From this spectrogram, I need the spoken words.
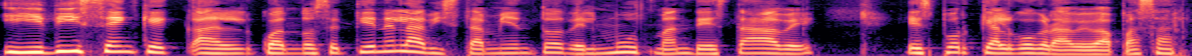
Y dicen que al- cuando se tiene el avistamiento del Moodman, de esta ave, es porque algo grave va a pasar.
